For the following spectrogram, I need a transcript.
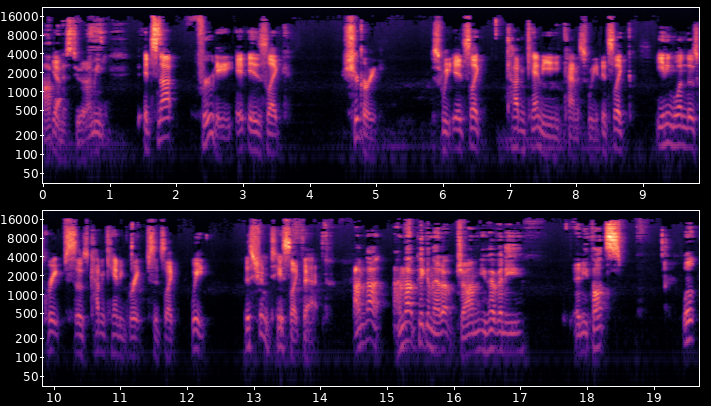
hoppiness to it. I mean, it's not fruity. It is like sugary sweet. It's like cotton candy kind of sweet. It's like eating one of those grapes, those cotton candy grapes. It's like, wait, this shouldn't taste like that. I'm not. I'm not picking that up. John, you have any any thoughts? Well,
